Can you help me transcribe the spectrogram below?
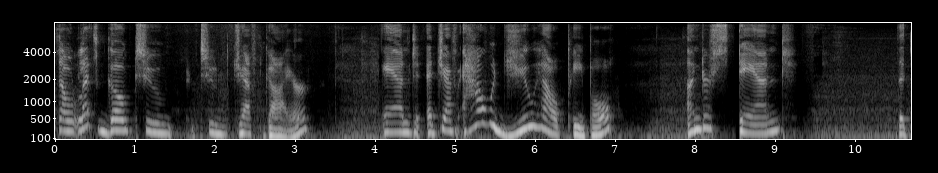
so let's go to to Jeff Geier, and uh, Jeff, how would you help people understand the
